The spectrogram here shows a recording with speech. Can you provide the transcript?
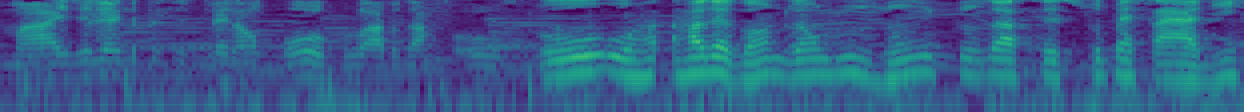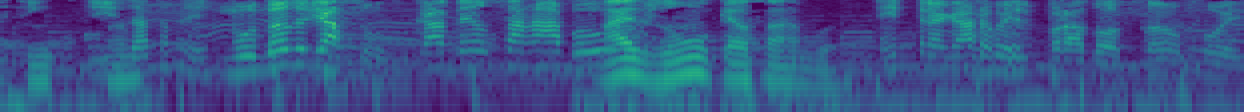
Mas ele ainda precisa treinar um pouco o lado da força. O, o Halder Gomes é um dos únicos a ser Super Saiyajin 5. né? Exatamente. Mudando de assunto. Cadê o Sarrabu? Mais um que é o Sarrabu. Entregaram ele pra adoção, foi.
